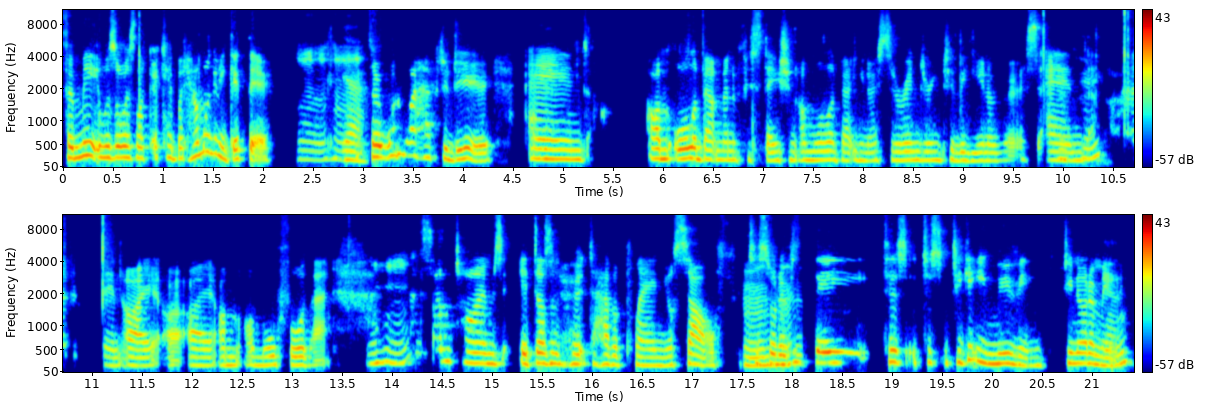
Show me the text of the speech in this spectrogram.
for me, it was always like, okay, but how am I going to get there? Mm-hmm. Yeah. So what do I have to do? And I'm all about manifestation. I'm all about you know surrendering to the universe, and mm-hmm and I, I, I'm, I'm all for that. Mm-hmm. Sometimes it doesn't hurt to have a plan yourself to mm-hmm. sort of mm-hmm. see to, to to get you moving. Do you know what I mean?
